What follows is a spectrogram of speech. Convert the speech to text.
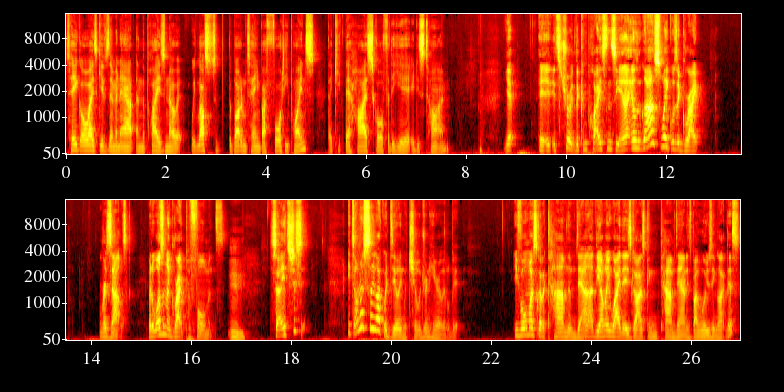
Teague always gives them an out, and the players know it. We lost to the bottom team by 40 points. They kicked their highest score for the year. It is time. Yep, it's true. The complacency, and it was, last week was a great result, but it wasn't a great performance. Mm. So it's just, it's honestly like we're dealing with children here a little bit. You've almost got to calm them down. The only way these guys can calm down is by losing like this.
